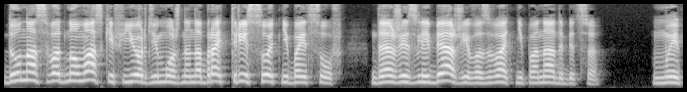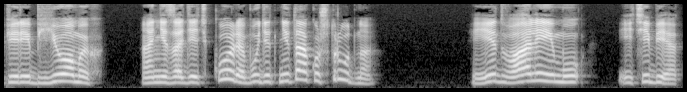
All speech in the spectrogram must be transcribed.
Да у нас в одном маске фьорде можно набрать три сотни бойцов. Даже из Лебяжьего звать не понадобится. Мы перебьем их, а не задеть Коля будет не так уж трудно. Едва ли ему и тебе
